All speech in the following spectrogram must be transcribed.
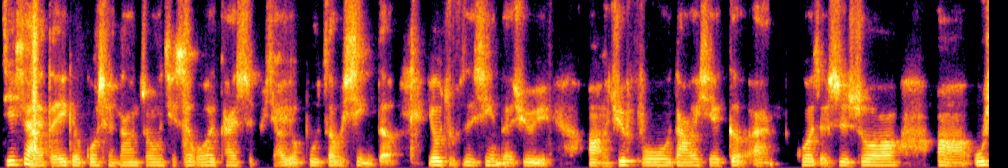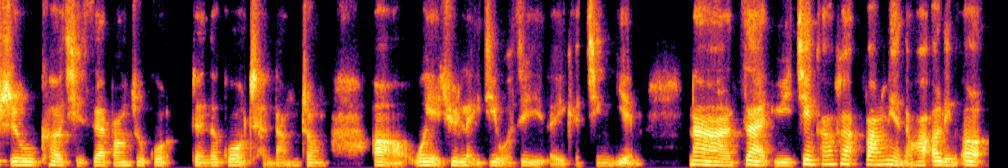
接下来的一个过程当中，其实我会开始比较有步骤性的、有组织性的去啊去服务到一些个案。或者是说啊无时无刻其实在帮助过人的过程当中，啊，我也去累积我自己的一个经验。那在于健康方方面的话，二零二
